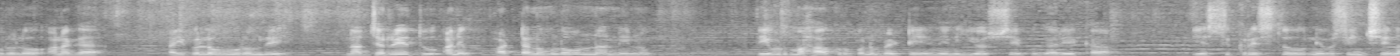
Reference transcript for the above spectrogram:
ఊరిలో అనగా బైబిల్లో ఊరుంది. నజరేతు అనే పట్టణంలో ఉన్నాను నేను. దేవుడు మహాకృపను బట్టి నేను యోసేపు గారి యొక్క యేసుక్రీస్తు నివసించిన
